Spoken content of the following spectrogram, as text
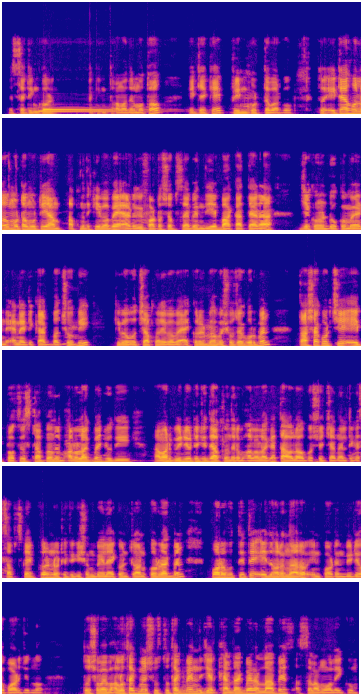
সেটিং করে কিন্তু আমাদের মতো এটাকে প্রিন্ট করতে পারব। তো এটা হলো মোটামুটি আপনাদের কীভাবে অ্যাডোবি ফটোশপ সেভেন দিয়ে বাঁকা, তেরা যে কোনো ডকুমেন্ট এনআইডি কার্ড বা ছবি কীভাবে হচ্ছে আপনারা এভাবে অ্যাকুরেট ভাবে সোজা করবেন? তো আশা করছি এই প্রসেসটা আপনাদের ভালো লাগবে। যদি আমার ভিডিওটি যদি আপনাদের ভালো লাগে, তাহলে অবশ্যই চ্যানেলটিকে সাবস্ক্রাইব করে নোটিফিকেশন বেল আইকনটি অন করে রাখবেন। পরবর্তীতে এই ধরনের আরও ইম্পর্টেন্ট ভিডিও পাওয়ার জন্য। তো সবাই ভালো থাকবেন, সুস্থ থাকবেন, নিজের খেয়াল রাখবেন। আল্লাহ হাফেজ। আসসালামু আলাইকুম।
